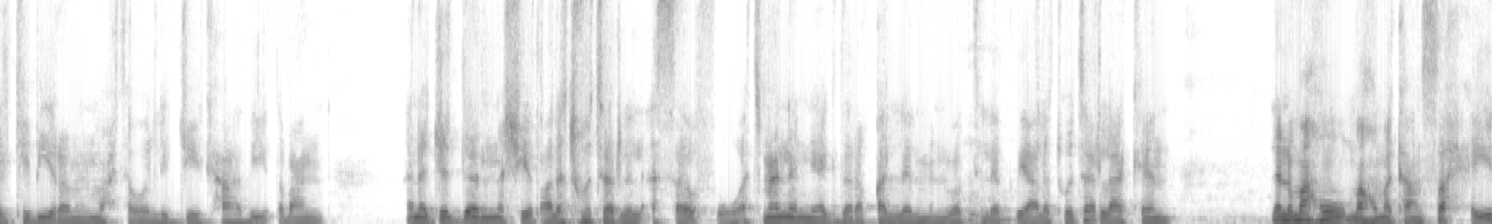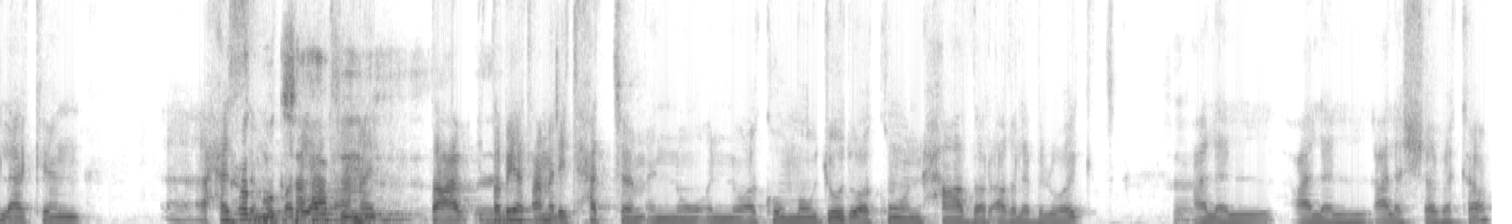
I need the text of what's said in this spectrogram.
الكبيرة من المحتوى اللي تجيك هذه. طبعا أنا جدا نشيط على تويتر للأسف وأتمنى إني أقدر أقلل من الوقت اللي اقضيه على تويتر لكن لأنه ما هو ما هو مكان صحي لكن أحس إنه طبيعة عمل إيه. طبيعة عملي تحتم انه إنه أكون موجود وأكون حاضر أغلب الوقت على ال على ال على الشبكة.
